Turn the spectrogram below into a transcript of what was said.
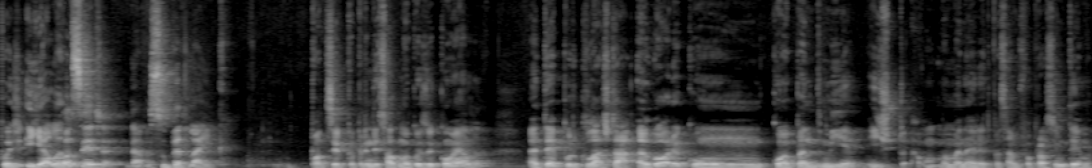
Pois, e ela Ou seja, dava super like. pode ser que aprendesse alguma coisa com ela, até porque lá está, agora com, com a pandemia, isto é uma maneira de passarmos para o próximo tema,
